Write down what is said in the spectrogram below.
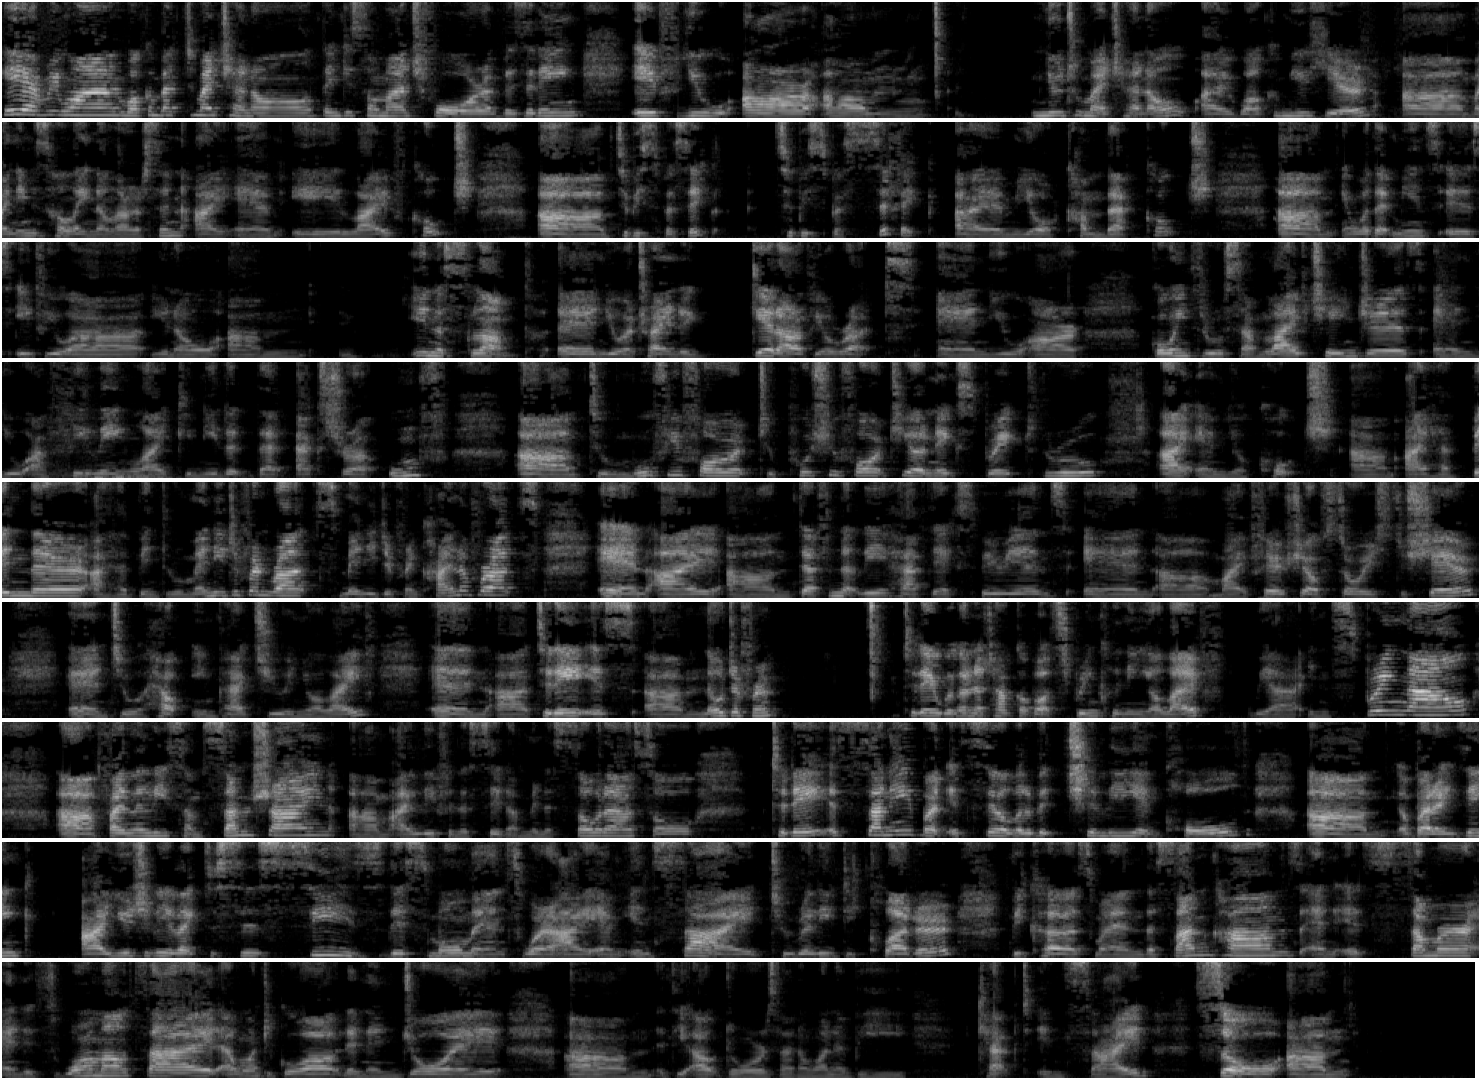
Hey everyone, welcome back to my channel. Thank you so much for visiting. If you are um, new to my channel, I welcome you here. Uh, my name is Helena Larson. I am a life coach. Uh, to be specific, to be specific, I am your comeback coach. Um, and what that means is if you are, you know, um, in a slump and you are trying to get out of your rut and you are going through some life changes and you are feeling like you needed that extra oomph um, to move you forward, to push you forward to your next breakthrough, I am your coach. Um, I have been there. I have been through many different ruts, many different kind of ruts, and I um, definitely have the experience and uh, my fair share of stories to share and to help impact you in your life. And uh, today is um, no different. Today we're going to talk about spring cleaning your life. We are in spring now. Uh, finally some sunshine. Um, I live in the state of Minnesota so today it's sunny but it's still a little bit chilly and cold. Um, but I think I usually like to seize these moments where I am inside to really declutter because when the sun comes and it's summer and it's warm outside, I want to go out and enjoy um, the outdoors. I don't want to be kept inside. So um,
